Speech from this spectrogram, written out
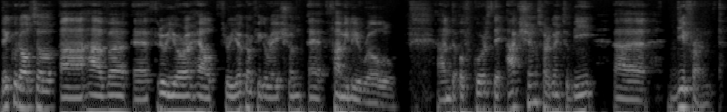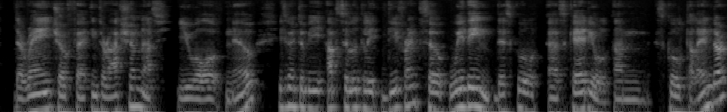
they could also uh, have, uh, through your help, through your configuration, a family role. And of course, the actions are going to be different. The range of interaction, as you all know, is going to be absolutely different. So within the school schedule and school calendar.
